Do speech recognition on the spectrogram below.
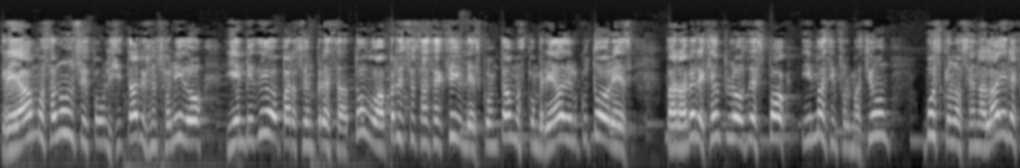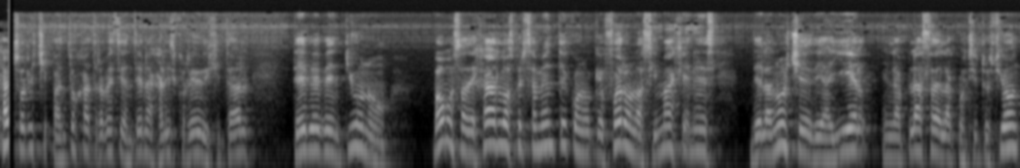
Creamos anuncios publicitarios en sonido y en video para su empresa, todo a precios accesibles. Contamos con variedad de locutores. Para ver ejemplos de Spock y más información, búsquenos en al aire. Soy Richie Pantoja a través de Antena Jalisco Radio Digital TV21. Vamos a dejarlos precisamente con lo que fueron las imágenes de la noche de ayer en la Plaza de la Constitución,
